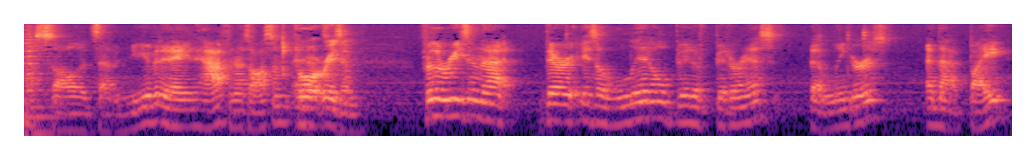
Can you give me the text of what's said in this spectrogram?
a solid seven. You give it an eight and a half, and that's awesome. And For what reason? For the reason that there is a little bit of bitterness that lingers and that bite,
